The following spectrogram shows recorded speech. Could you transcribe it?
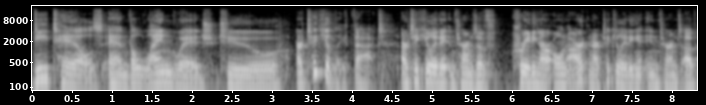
details and the language to articulate that, articulate it in terms of creating our own art and articulating it in terms of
